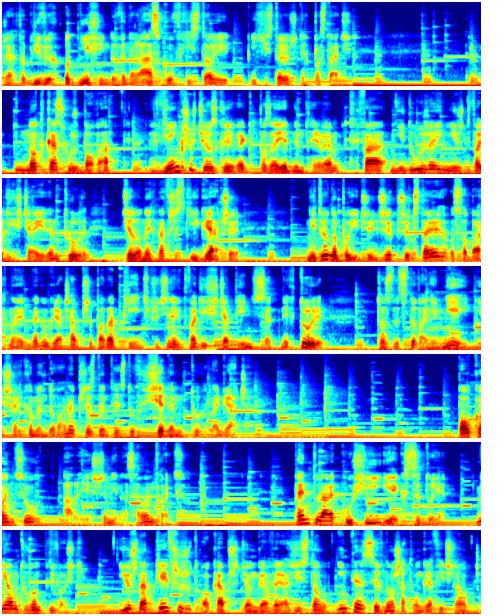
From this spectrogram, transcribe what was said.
żartobliwych odniesień do wynalazków, historii i historycznych postaci. Notka służbowa. Większość rozgrywek poza jednym trybem trwa nie dłużej niż 21 tur, dzielonych na wszystkich graczy. Nie trudno policzyć, że przy czterech osobach na jednego gracza przypada 5,25 tury. To zdecydowanie mniej niż rekomendowane przez dentystów 7 tur na gracza. Po końcu, ale jeszcze nie na samym końcu. Pętla kusi i ekscytuje. Nie mam tu wątpliwości. Już na pierwszy rzut oka przyciąga wyrazistą, intensywną szatą graficzną,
